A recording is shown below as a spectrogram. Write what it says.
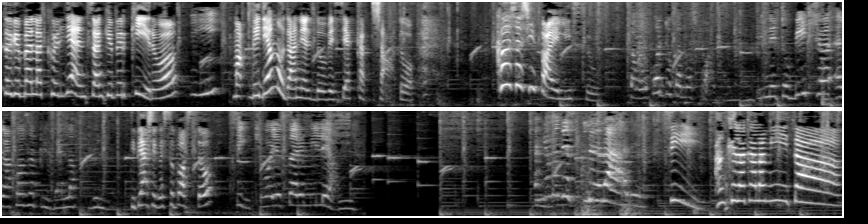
Visto che bella accoglienza anche per Kiro? Sì. Ma vediamo Daniel dove si è cacciato. Cosa si fa lì su? Stavo qua giocando a squadra. Il Neto Beach è la cosa più bella del mondo. Ti piace questo posto? Sì, ci voglio stare mille anni. Andiamo ad esplorare. Sì, anche la calamita.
